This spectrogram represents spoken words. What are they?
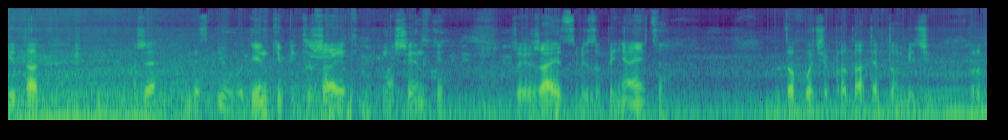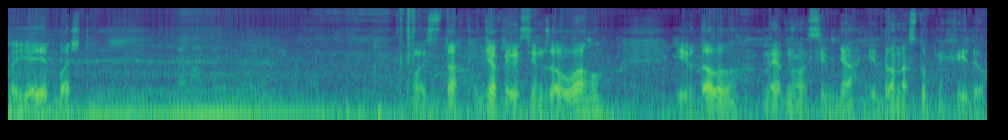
І так, вже десь півгодинки під'їжджають машинки, приїжджають, собі зупиняються. Хто хоче продати автомобільчик, продає, як бачите. Ось так. Дякую всім за увагу і вдалого, мирного всім дня і до наступних відео.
